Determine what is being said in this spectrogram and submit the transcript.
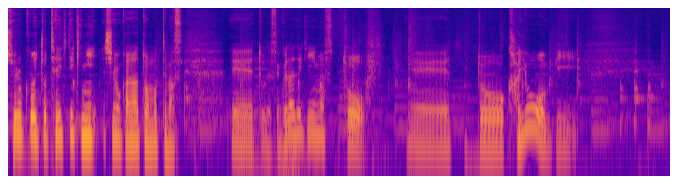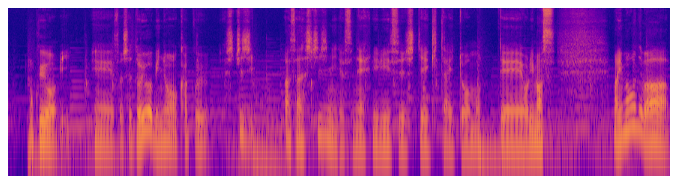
収録を一応定期的にしようかなと思ってます。えっ、とですね、具体的に言いますと、えっ、と、火曜日、木曜日、えーそして土曜日の各7時、朝7時にですね、リリースしていきたいと思っております。まあ、今までは、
